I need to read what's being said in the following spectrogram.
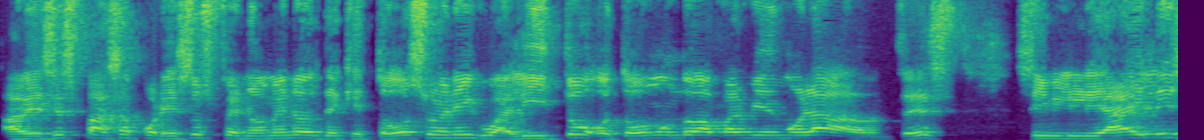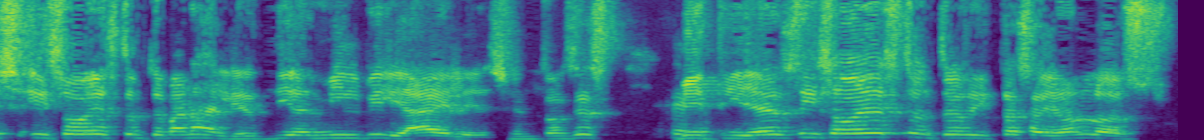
a veces pasa por esos fenómenos de que todo suena igualito o todo el mundo va para el mismo lado. Entonces, si Billie Eilish hizo esto, entonces van a salir 10.000 Billie Eilish. Entonces, BTS hizo esto, entonces ahorita salieron los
